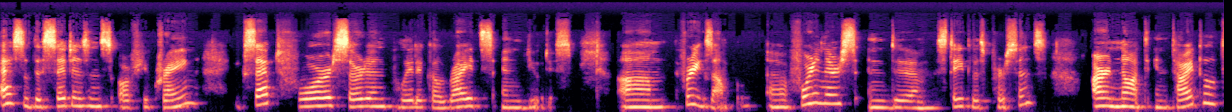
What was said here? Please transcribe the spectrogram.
as the citizens of Ukraine, except for certain political rights and duties. Um, for example, uh, foreigners and um, stateless persons are not entitled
